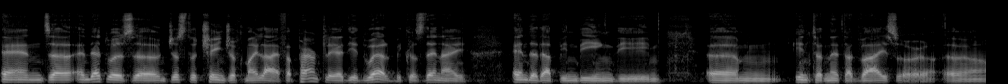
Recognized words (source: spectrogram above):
And, uh, and that was uh, just a change of my life. Apparently, I did well because then I ended up in being the um, internet advisor uh,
